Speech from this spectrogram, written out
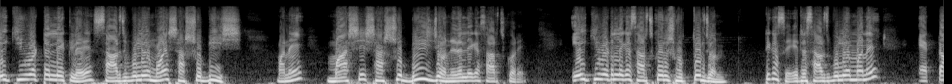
এই কিওয়ার্ডটা লিখলে সার্চ ভলিউম হয় সাতশো বিশ। মানে মাসে সাতশো বিশ জন এটা লেগে সার্চ করে। এই কিওয়ার্ডটা লেগে সার্চ করে সত্তর জন। ঠিক আছে? এটা সার্চ ভলিউম মানে একটা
